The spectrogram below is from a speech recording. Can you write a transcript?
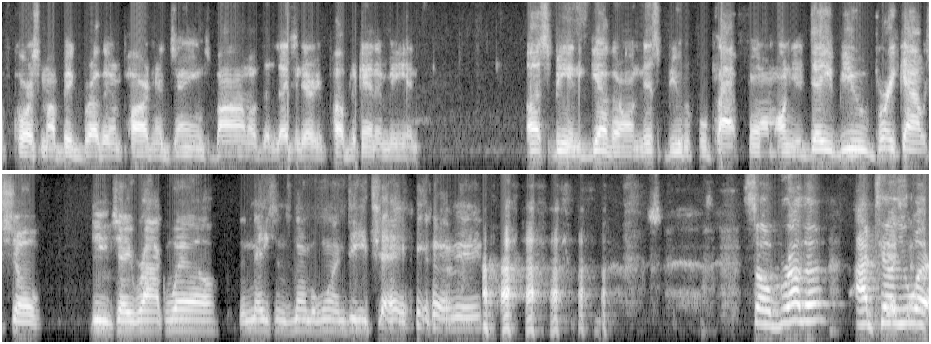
Of course, my big brother and partner James Bomb of the legendary Public Enemy, and us being together on this beautiful platform on your debut breakout show, DJ Rockwell, the nation's number one DJ. You know what I mean? so, brother, I tell Yes, you sir. what,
